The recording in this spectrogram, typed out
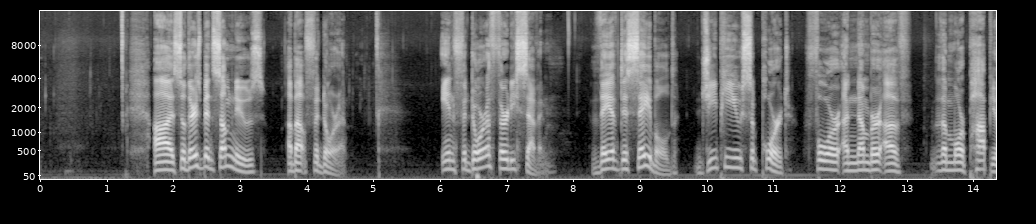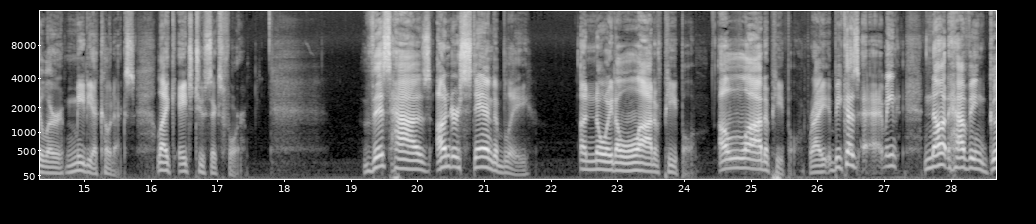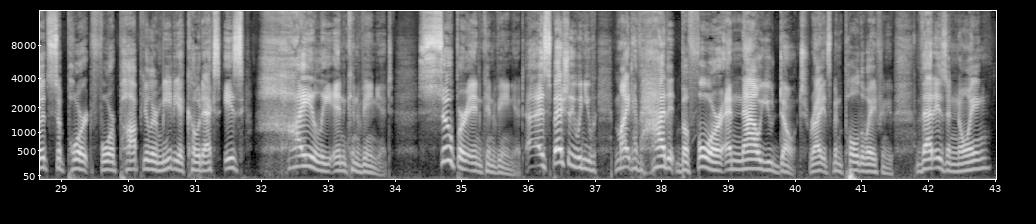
Uh, so there's been some news about Fedora. In Fedora 37, they have disabled GPU support for a number of the more popular media codecs, like H.264. This has understandably annoyed a lot of people. A lot of people, right? Because, I mean, not having good support for popular media codecs is highly inconvenient. Super inconvenient, especially when you might have had it before and now you don't, right? It's been pulled away from you. That is annoying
